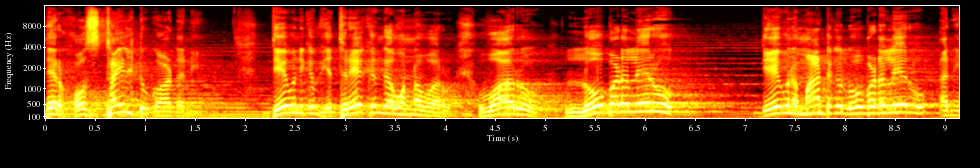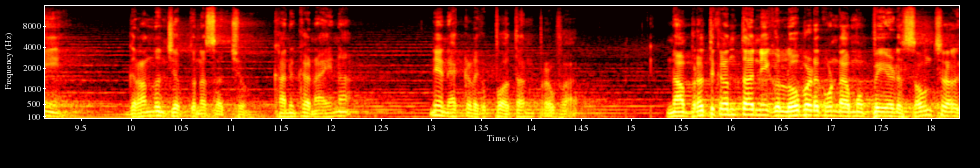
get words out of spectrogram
they are hostile to God అని. దేవునికి వ్యతిరేకంగా ఉన్నవారు. వారు లోబడలేరు. దేవుని మాటకు లోబడలేరు అని గ్రంథం చెప్తున్న సత్యం. కనుక నాయన నేను ఎక్కడికి పోతాను ప్రభా? నా బ్రతుకంతా నీకు లోబడకుండా ముప్పై ఏడు సంవత్సరాలు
